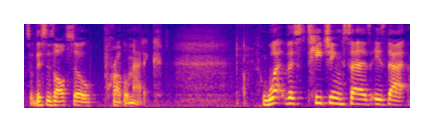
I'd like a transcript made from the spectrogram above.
so this is also problematic what this teaching says is that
